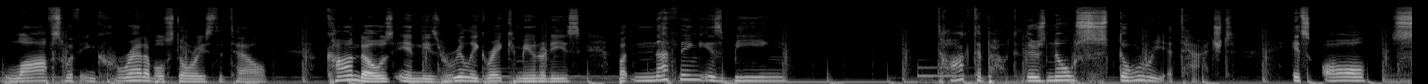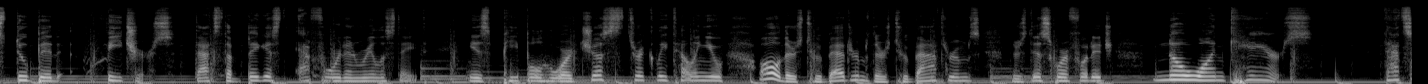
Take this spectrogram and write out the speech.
lofts with incredible stories to tell condos in these really great communities, but nothing is being talked about. There's no story attached. It's all stupid features. That's the biggest F word in real estate is people who are just strictly telling you, "Oh, there's two bedrooms, there's two bathrooms, there's this square footage." No one cares. That's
